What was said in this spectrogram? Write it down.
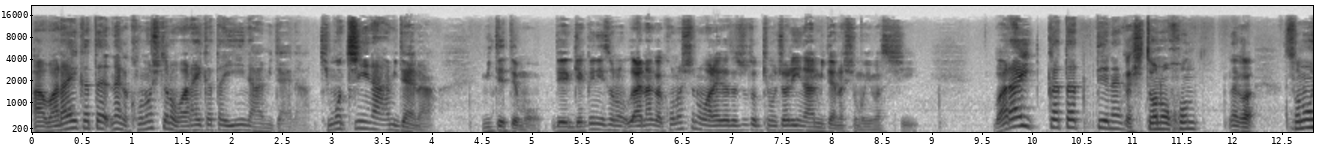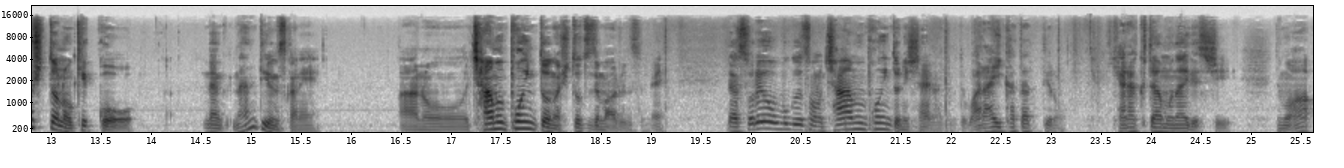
あ、笑い方、なんかこの人の笑い方いいな、みたいな。気持ちいいな、みたいな。見てても。で、逆にその、うわ、なんかこの人の笑い方ちょっと気持ち悪いな、みたいな人もいますし。笑い方ってなんか人の本、なんか、その人の結構、なんか、なんて言うんですかね。あの、チャームポイントの一つでもあるんですよね。だからそれを僕、そのチャームポイントにしたいなと思って、笑い方っていうの。キャラクターもないですし、でも、あ、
